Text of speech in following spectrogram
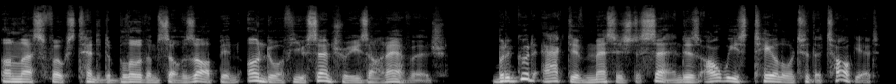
unless folks tended to blow themselves up in under a few centuries on average. But a good active message to send is always tailored to the target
